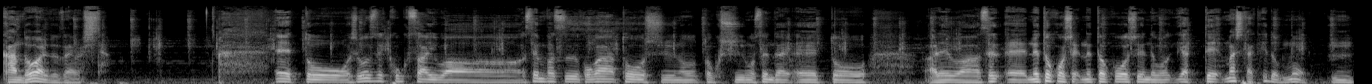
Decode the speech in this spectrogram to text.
感動をありがとうございました。えっと、下関国際は、先発古賀投手の特集も仙台、えっと、あれはせ、えーネット甲子園、ネット甲子園でもやってましたけども、うん、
